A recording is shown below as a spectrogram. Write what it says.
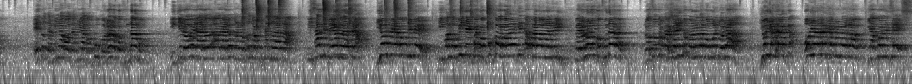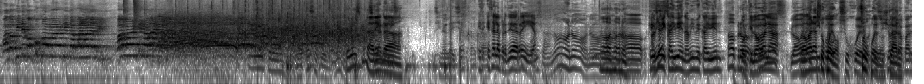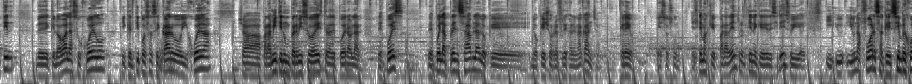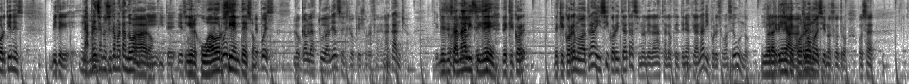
Esto termina cuando termina con Cuco, no nos confundamos. Y quiero ver ahora al otro nosotros pisando de atrás, pisando y pegando de atrás. Y hoy pegamos primero. Y cuando pinte el juego Cuco, vamos a ver quién está parado en el ring. Pero no nos confundamos. Nosotros calladitos, pero no estamos muertos nada. Y hoy arranca, hoy arranca el primer round. Y acuérdense, cuando pinte con Cuco, vamos a ver quién está parado en el ring. Vamos a ver quién nos va Pero es una arenga. Sin analizar. Es- esa es la prendida de Rey, ¿ya? No, no, no. No, no, no. ¿Qué A mí dices? me cae bien, a mí me cae bien. No, pero porque lo avala, Rodríguez- lo avala, Lo avala el su juego. Su juego. Su juego, Entonces yo, claro. yo a partir de que lo avala su juego y que el tipo se hace cargo y juega, ya para mí tiene un permiso extra de poder hablar. Después, después la prensa habla lo que, lo que ellos reflejan en la cancha, creo. Eso es uno. El tema es que para adentro él tiene que decir eso y, y- y una fuerza que siempre el jugador tiene es, viste, la prensa nos está matando, vamos. Claro. Y, te- el jugador siente eso. Después, lo que hablas tú de Alianza es lo que ellos reflejan en la cancha. De Es ese corremos- análisis de. de- que- de que corre- de que corremos de atrás y sí, corriste de atrás y no le ganaste a los que tenías que ganar y por eso va segundo. Y ¿Qué ahora tienes que haga? correr. ¿Qué vamos a decir nosotros? O sea,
